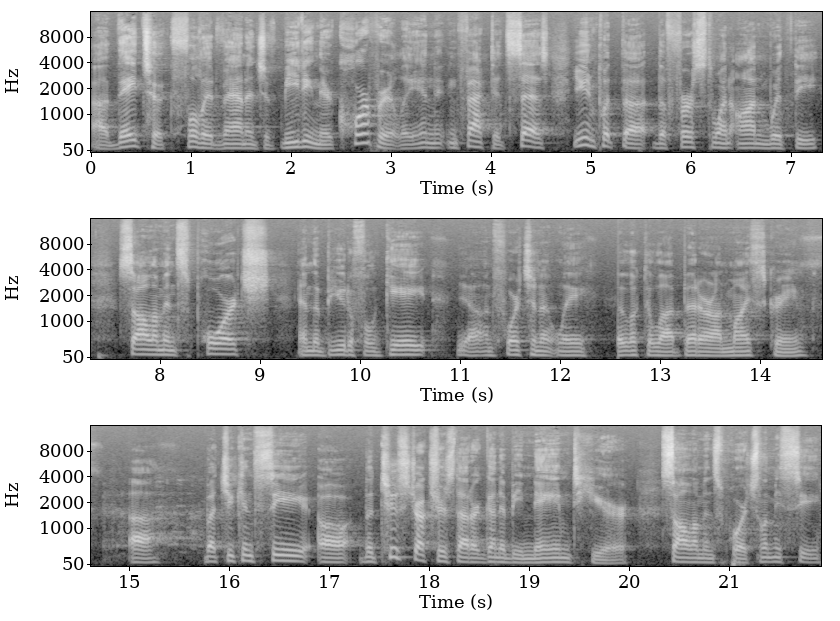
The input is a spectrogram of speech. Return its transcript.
uh, they took full advantage of meeting there corporately. And in fact, it says you can put the, the first one on with the Solomon's porch and the beautiful gate. Yeah, unfortunately, it looked a lot better on my screen. Uh, but you can see uh, the two structures that are going to be named here Solomon's porch. Let me see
